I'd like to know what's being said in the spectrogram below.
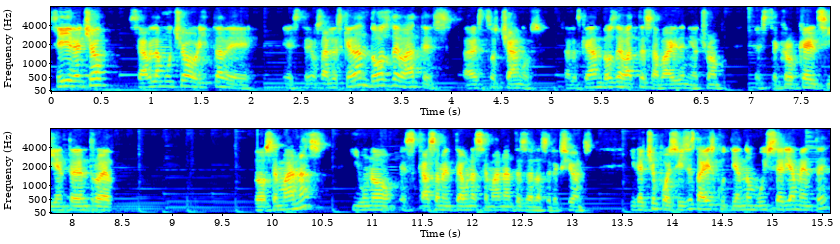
Sí, de hecho, se habla mucho ahorita de, este, o sea, les quedan dos debates a estos changos, o sea, les quedan dos debates a Biden y a Trump. Este, creo que el siguiente dentro de dos semanas y uno escasamente a una semana antes de las elecciones. Y de hecho, pues sí se está discutiendo muy seriamente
